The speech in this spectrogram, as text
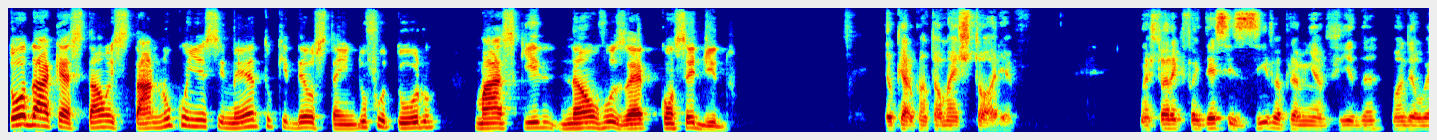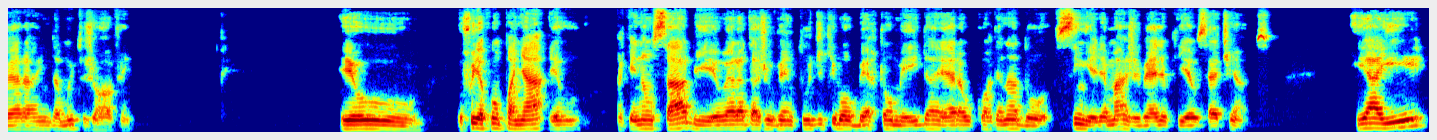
toda a questão está no conhecimento que Deus tem do futuro, mas que não vos é concedido. Eu quero contar uma história uma história que foi decisiva para a minha vida quando eu era ainda muito jovem. Eu, eu fui acompanhar, eu, para quem não sabe, eu era da juventude que o Alberto Almeida era o coordenador. Sim, ele é mais velho que eu, sete anos. E aí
